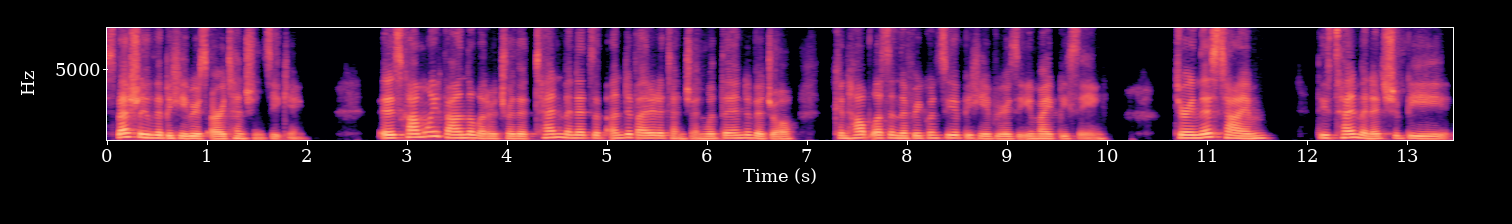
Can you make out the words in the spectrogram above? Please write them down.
especially if the behaviors are attention seeking. It is commonly found in the literature that 10 minutes of undivided attention with the individual can help lessen the frequency of behaviors that you might be seeing. During this time, these 10 minutes should be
